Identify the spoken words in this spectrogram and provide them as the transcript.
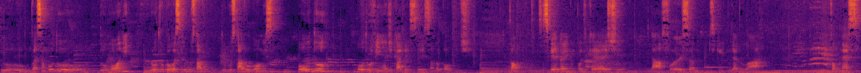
do vai ser um gol do, do Rony, o outro gol vai ser do Gustavo, do Gustavo Gomes ou do ou do Vinha de cabeça. Esse é o meu palpite. Então, se inscreva aí no podcast, dá uma força, se quem puder doar. E vamos nessa.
